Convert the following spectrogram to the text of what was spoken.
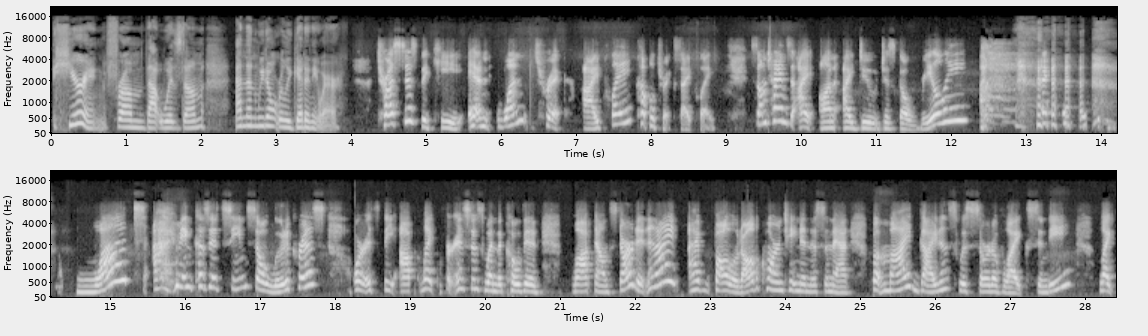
hearing from that wisdom. And then we don't really get anywhere. Trust is the key. And one trick I play, couple tricks I play. Sometimes I on I do just go, really? what? I mean, because it seems so ludicrous, or it's the op. Like for instance, when the COVID lockdown started, and I I followed all the quarantine and this and that, but my guidance was sort of like Cyndi, like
